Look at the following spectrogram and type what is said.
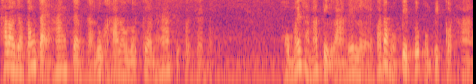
ถ้าเรายังต้องจ่ายห้างเต็มแต่ลูกค้าเราลดเกินห้าสิบเปอร์เซ็นต์ผมไม่สามารถปิดร้านได้เลย เพราะถ้าผมปิดปุ๊บผมปิดกฎห้าง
